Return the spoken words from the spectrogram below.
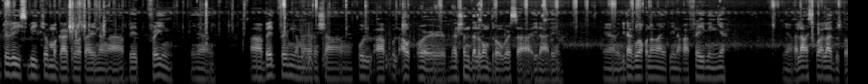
today's video, magagawa tayo ng ah, bed frame. Ayan. Ah, bed frame na mayroon siyang pull, ah, pull out or meron siyang dalawang drawer sa ilalim. Ayan. Ginagawa ko na nga yung pinaka-framing niya. Ayan. Kailangan eskwalado to.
